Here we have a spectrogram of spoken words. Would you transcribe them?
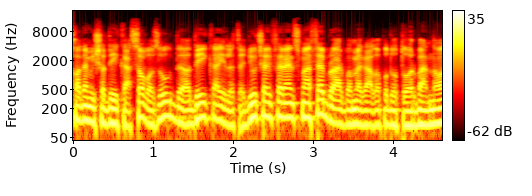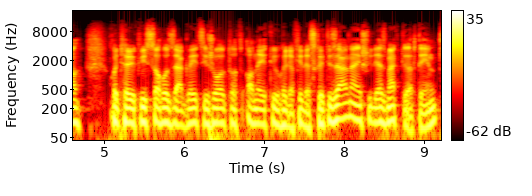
ha nem is a DK szavazók, de a DK, illetve Gyurcsány Ferenc már februárban megállapodott Orbánnal, hogyha ők visszahozzák Réci Zsoltot, anélkül, hogy a Fidesz kritizálná, és ugye ez megtörtént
